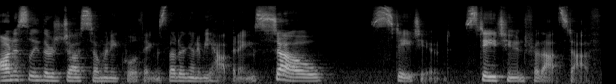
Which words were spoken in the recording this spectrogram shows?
honestly, there's just so many cool things that are going to be happening. So stay tuned. Stay tuned for that stuff.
